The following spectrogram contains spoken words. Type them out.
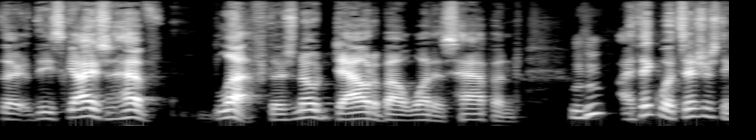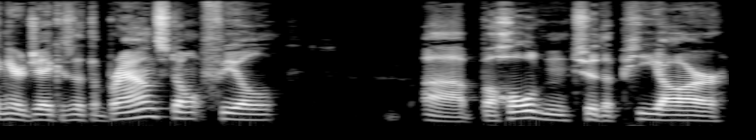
there these guys have left. There's no doubt about what has happened. Mhm. I think what's interesting here, Jake, is that the Browns don't feel uh, beholden to the PR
